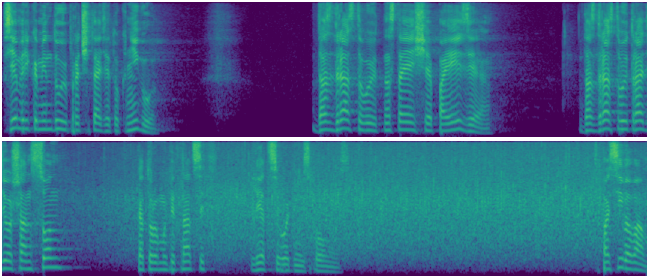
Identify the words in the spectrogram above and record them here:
Всем рекомендую прочитать эту книгу. Да здравствует настоящая поэзия. Да здравствует радио «Шансон», которому 15 лет сегодня исполнилось. Спасибо вам.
